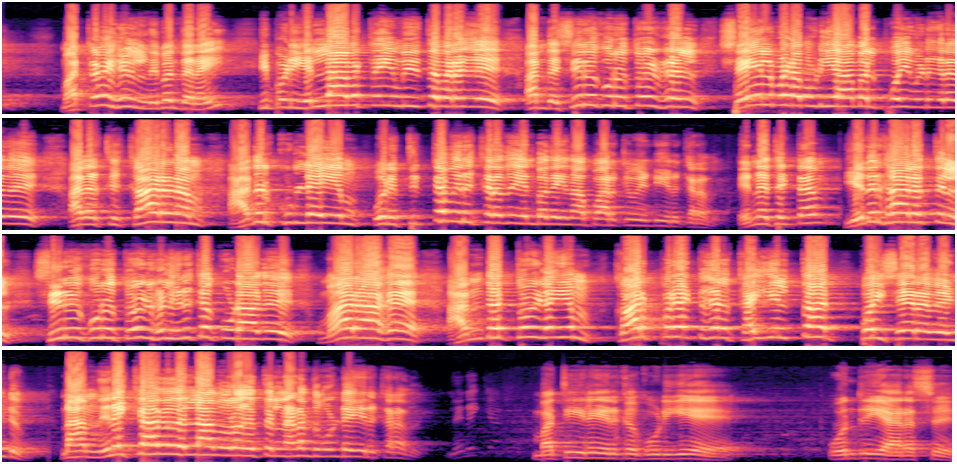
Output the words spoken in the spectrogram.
மற்றவைகளில் நிபந்தனை இப்படி எல்லாவற்றையும் விதித்த பிறகு அந்த சிறு குறு தொழில்கள் செயல்பட முடியாமல் போய்விடுகிறது. அதற்கு காரணம் அதற்குள்ளேயும் ஒரு திட்டம் இருக்கிறது என்பதை நாம் பார்க்க வேண்டி இருக்கிறது என்ன திட்டம்? எதிர்காலத்தில் சிறு குறு தொழில்கள் இருக்கக்கூடாது. மாறாக அந்த தொழிலையும் கார்ப்பரேட்டுகள் கையில் தான் போய் சேர வேண்டும். நாம் நினைக்காததெல்லாம் உலகத்தில் நடந்து கொண்டே இருக்கிறது. மத்தியிலே இருக்கக்கூடிய ஒன்றிய அரசு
